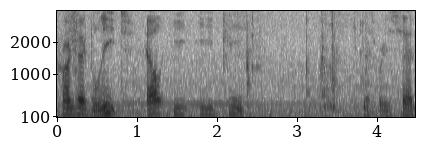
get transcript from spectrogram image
Project LEET. L E E T. That's what he said.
